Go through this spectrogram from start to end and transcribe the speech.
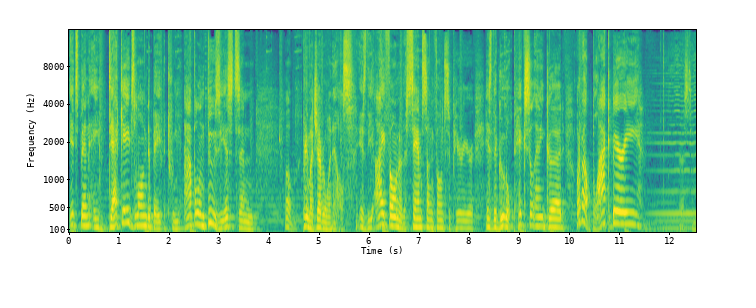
It's been a decades long debate between Apple enthusiasts and, well, pretty much everyone else. Is the iPhone or the Samsung phone superior? Is the Google Pixel any good? What about Blackberry? Rest in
